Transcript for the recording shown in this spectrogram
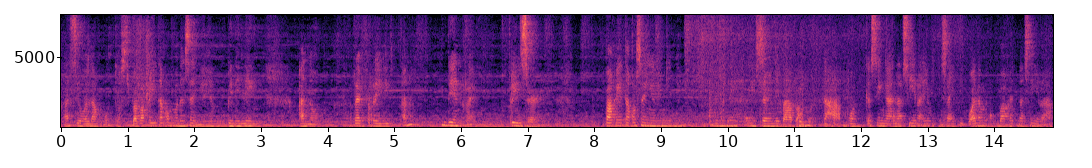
Kasi walang utos. Papakita ko muna sa inyo yung biniling, ano, refri, ano? Hindi yan ref. Freezer. Pakita ko sa inyo yung yun, biniling freezer ni Baba ko kahapon. Kasi nga nasira yung isa. Hindi ko alam kung bakit nasira.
